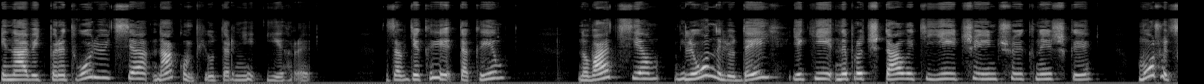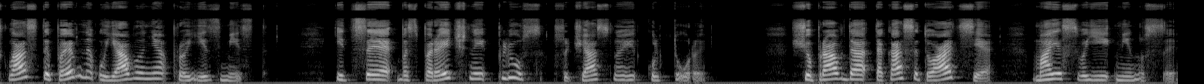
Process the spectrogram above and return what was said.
і навіть перетворюються на комп'ютерні ігри. Завдяки таким новаціям мільйони людей, які не прочитали тієї чи іншої книжки, можуть скласти певне уявлення про її зміст. І це безперечний плюс сучасної культури. Щоправда, така ситуація має свої мінуси,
